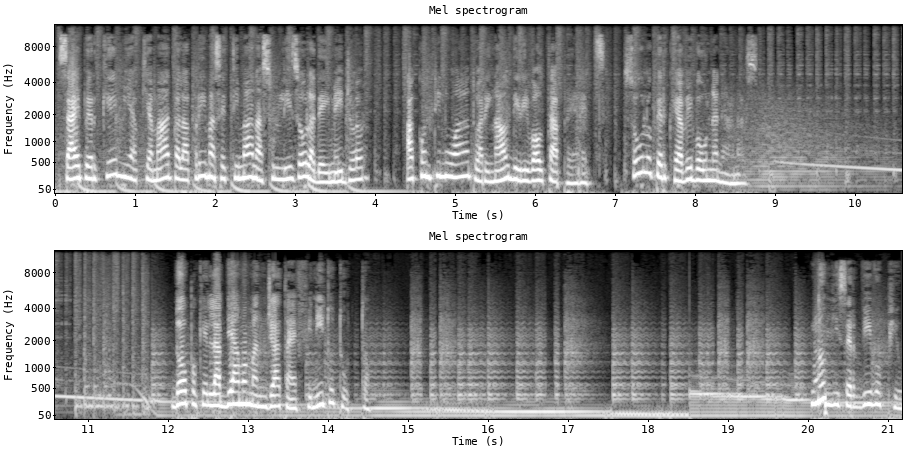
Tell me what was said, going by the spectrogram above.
Sai perché mi ha chiamata la prima settimana sull'isola dei Major? Ha continuato a Rinaldi rivolta a Perez, solo perché avevo un ananas. Dopo che l'abbiamo mangiata è finito tutto. Non gli servivo più.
